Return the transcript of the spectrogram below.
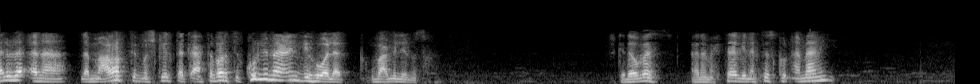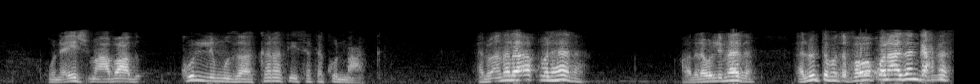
قال له لا أنا لما عرفت مشكلتك اعتبرت كل ما عندي هو لك وبعمل لي نسخة. مش كده وبس. أنا محتاج إنك تسكن أمامي ونعيش مع بعض. كل مذاكرتي ستكون معك. قال له أنا لا أقبل هذا. قال له لماذا؟ قال له أنت متفوق وأنا عايز أنجح بس.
